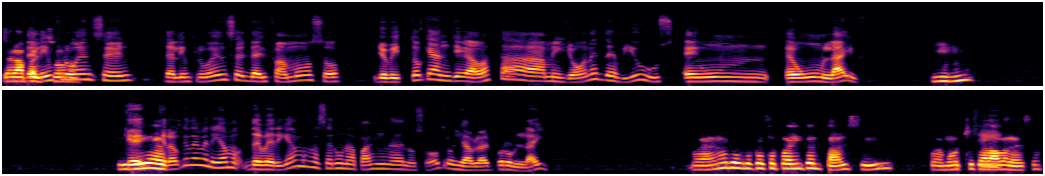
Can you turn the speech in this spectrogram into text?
del influencer, del influencer, del famoso. Yo he visto que han llegado hasta millones de views en un, en un live. Que creo que deberíamos, deberíamos hacer una página de nosotros y hablar por un live. Bueno, yo creo que se puede intentar, sí. Podemos checar sí. eso.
